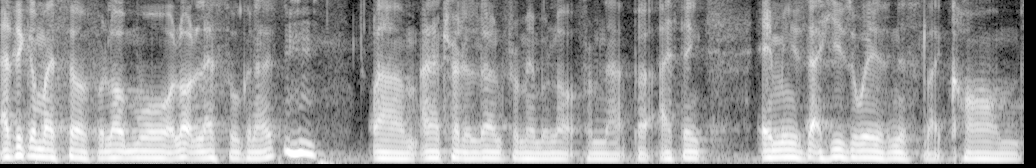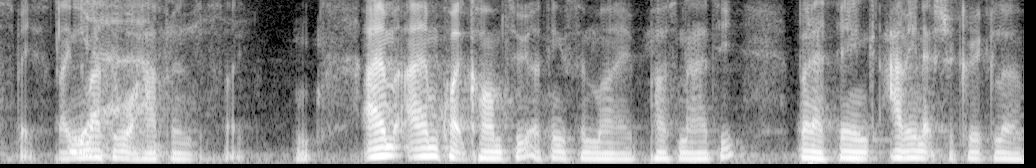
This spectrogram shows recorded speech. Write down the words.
I think of myself a lot more, a lot less organized. Mm-hmm. Um, and I try to learn from him a lot from that. But I think it means that he's always in this like calm space. Like no matter what happens, it's like mm. I'm I'm quite calm too. I think it's in my personality. But I think having an extracurricular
